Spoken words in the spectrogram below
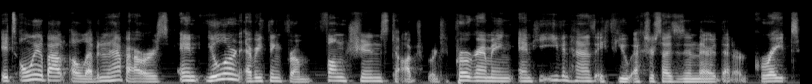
It's only about 11 and a half hours, and you'll learn everything from functions to object oriented programming. And he even has a few exercises in there that are great.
